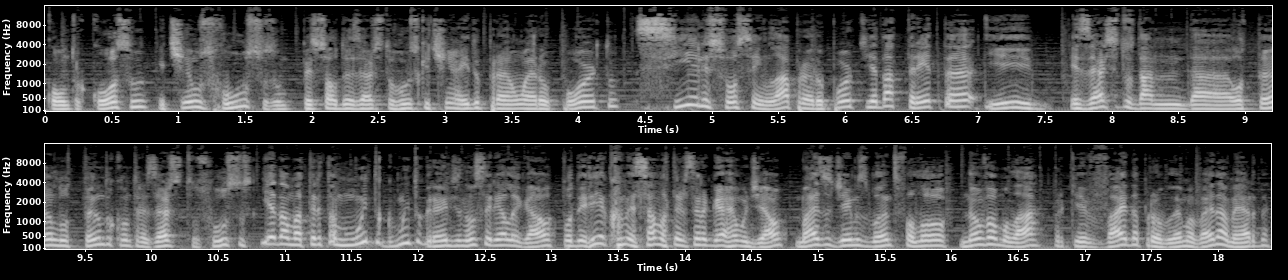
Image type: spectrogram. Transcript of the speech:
contra o Kosovo, e tinha os russos, um pessoal do exército russo que tinha ido para um aeroporto. Se eles fossem lá pro aeroporto, ia dar treta. E exércitos da, da OTAN lutando contra exércitos russos, ia dar uma treta muito, muito grande, não seria legal, poderia começar uma terceira guerra mundial, mas o James Blunt falou, não vamos lá, porque vai dar problema, vai dar merda,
